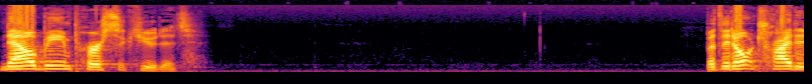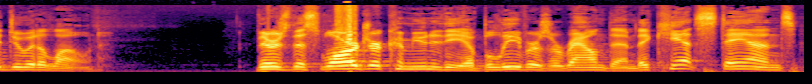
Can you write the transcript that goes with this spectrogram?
now being persecuted. But they don't try to do it alone. There's this larger community of believers around them. They can't stand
